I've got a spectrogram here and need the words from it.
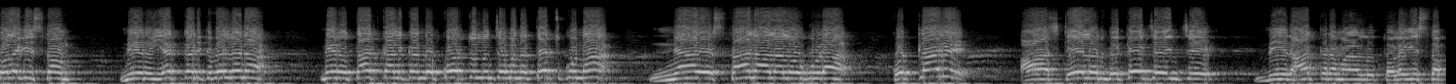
తొలగిస్తాం. మీరు ఎక్కడికి వెళ్ళినా మీరు తాత్కాలికంగా కోర్టుల నుంచి ఏమన్నా తెచ్చుకున్నా న్యాయస్థానాలలో కూడా కొట్లాడి ఆ స్టేలను వెకేట్ చేయించి మీరు ఆక్రమణలు తొలగిస్తాం.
